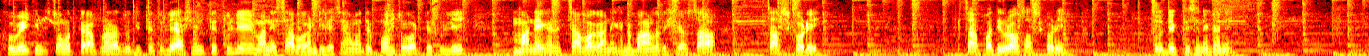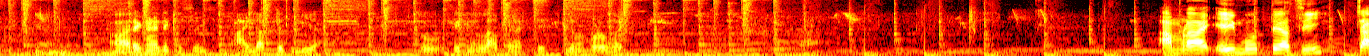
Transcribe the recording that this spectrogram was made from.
খুবই কিন্তু চমৎকার। আপনারা যদি তেঁতুলিয়া আসেন তেঁতুলিয়ায় মানে চা বাগান, ঠিক আছে? আমাদের পঞ্চগড় তেঁতুলিয়ায় মানে এখানে চা বাগান। এখানে বাংলাদেশিরাও চা চাষ করে। চা পাতি ওরাও চাষ করে। তো দেখতেছেন এখানে। আর এখানে দেখতেছেন আই লাভ তেঁতুলিয়া তো এখানে লাভ দেখাচ্ছে, এই যে আমার বড় ভাই। আমরা এই মুহূর্তে আছি চা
